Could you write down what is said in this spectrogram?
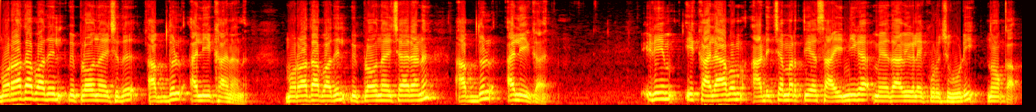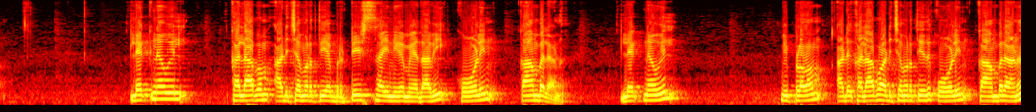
മൊറാദാബാദിൽ വിപ്ലവം നയിച്ചത് അബ്ദുൾ അലി ഖാനാണ്. മൊറാദാബാദിൽ വിപ്ലവം നയിച്ച ആരാണ്? അബ്ദുൾ അലി ഖാൻ. ഇനിയും ഈ കലാപം അടിച്ചമർത്തിയ സൈനിക മേധാവികളെക്കുറിച്ച് കൂടി നോക്കാം. ലക്നൌവിൽ കലാപം അടിച്ചമർത്തിയ ബ്രിട്ടീഷ് സൈനിക മേധാവി കോളിൻ കാമ്പലാണ്. ലക്നൌവിൽ വിപ്ലവം അടി കലാപം അടിച്ചമർത്തിയത് കോളിൻ കാമ്പലാണ്.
